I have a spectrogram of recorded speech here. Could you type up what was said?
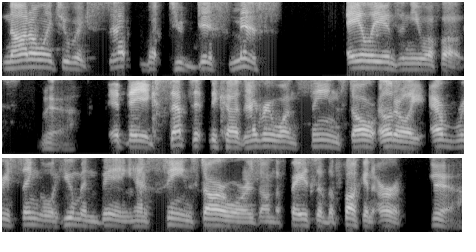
not only to accept but to dismiss aliens and UFOs. Yeah. It, they accept it because everyone's seen Star. Literally, every single human being has seen Star Wars on the face of the fucking earth. Yeah.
